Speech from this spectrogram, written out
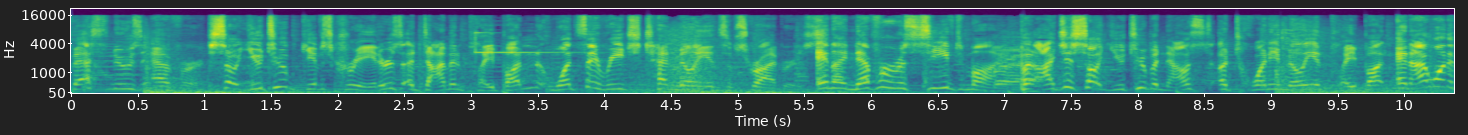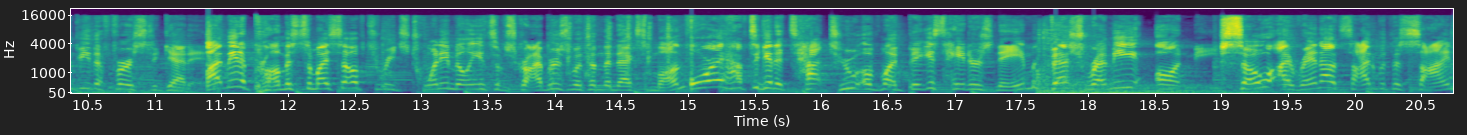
best news ever. So YouTube gives creators a diamond play button once they reach 10 million subscribers. And I never received mine. But I just saw YouTube announced a 20 million play button and I want to be the first to get it. I made a promise to myself to reach 20 million subscribers within the next month or I have to get a tattoo of my biggest hater's name, Vesh Remy, on me. So I ran outside with a sign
